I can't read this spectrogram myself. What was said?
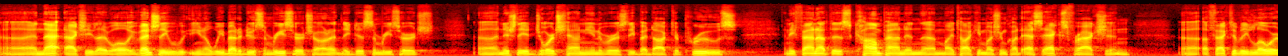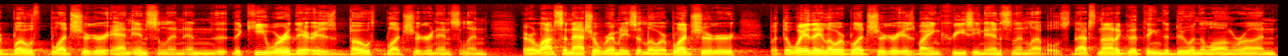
Uh, and that actually led, well, eventually, you know, we better do some research on it. And they did some research uh, initially at Georgetown University by Dr. Preuss and he found out this compound in the maitake mushroom called SX fraction uh, effectively lowered both blood sugar and insulin. And the, the, key word there is both blood sugar and insulin. There are lots of natural remedies that lower blood sugar, but the way they lower blood sugar is by increasing insulin levels. That's not a good thing to do in the long run.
